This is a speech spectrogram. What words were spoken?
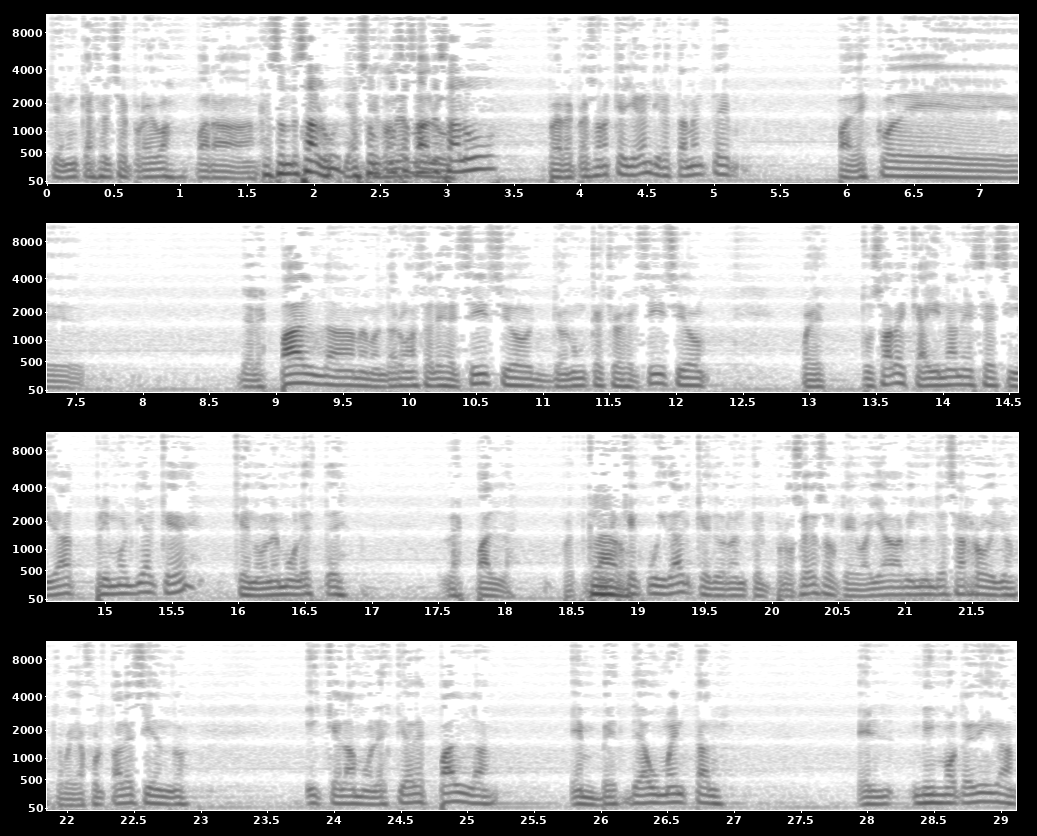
tienen que hacerse pruebas para... Que son de salud, ya son de cosas más de salud. salud. Pero hay personas que llegan directamente, padezco de, de la espalda, me mandaron a hacer ejercicio, yo nunca he hecho ejercicio, pues tú sabes que hay una necesidad primordial que es que no le moleste la espalda. Pues tú Claro. tienes que cuidar que durante el proceso que vaya habiendo un desarrollo, que vaya fortaleciendo, y que la molestia de espalda, en vez de aumentar, él mismo te diga,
